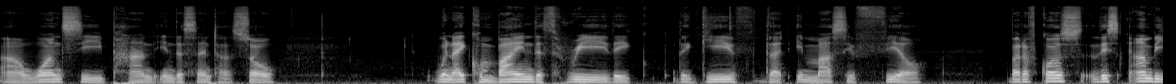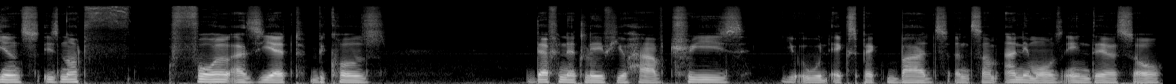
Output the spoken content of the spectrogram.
uh, 1C panned in the center. So when I combine the three, they, they give that immersive feel. But of course, this ambience is not full as yet because definitely if you have trees you would expect birds and some animals in there so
